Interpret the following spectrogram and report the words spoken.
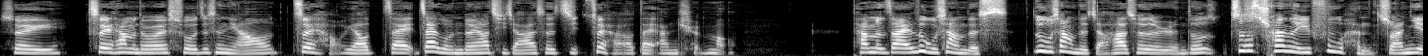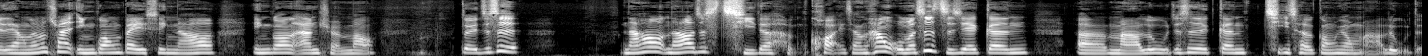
所以所以他们都会说，就是你要最好要在在伦敦要骑脚踏车，最好要戴安全帽。他们在路上的路上的脚踏车的人都就是穿了一副很专业的样子，他们穿荧光背心，然后荧光的安全帽，对，就是然后然后就是骑的很快，这样。他我们是直接跟呃马路，就是跟汽车共用马路的，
